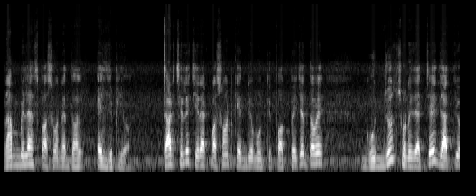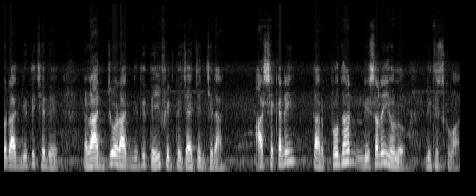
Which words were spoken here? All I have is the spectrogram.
রামবিলাস পাসওয়ানের দল এলজিপিও তার ছেলে চিরাগ পাসওয়ান কেন্দ্রীয় মন্ত্রীর পদ পেয়েছেন, তবে গুঞ্জন শোনা যাচ্ছে জাতীয় রাজনীতি ছেড়ে রাজ্য রাজনীতিতেই ফিরতে চাইছেন চিরাগ। আর সেখানেই তার প্রধান নিশানাই হলো নীতিশ কুমার।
